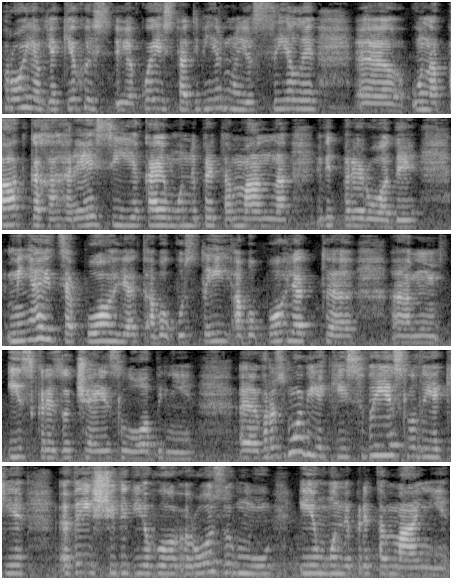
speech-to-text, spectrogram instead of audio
прояв якихось, якоїсь надмірної сили е, у нападках, агресії, яка йому непритаманна від природи. Міняється погляд або пустий, або погляд е, ем, іскри з очей злобні. В розмові якісь вислови, які вищі від його розуму і йому непритаманні.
